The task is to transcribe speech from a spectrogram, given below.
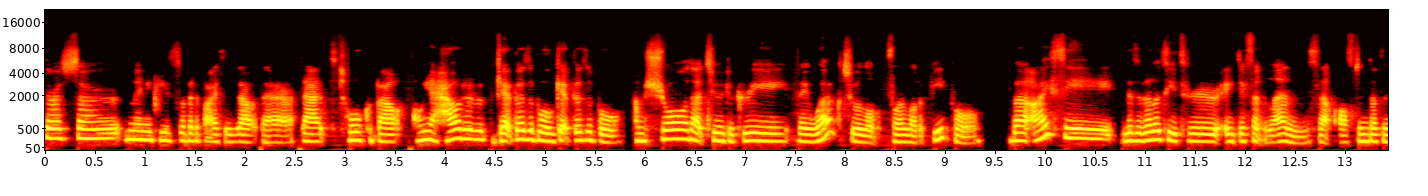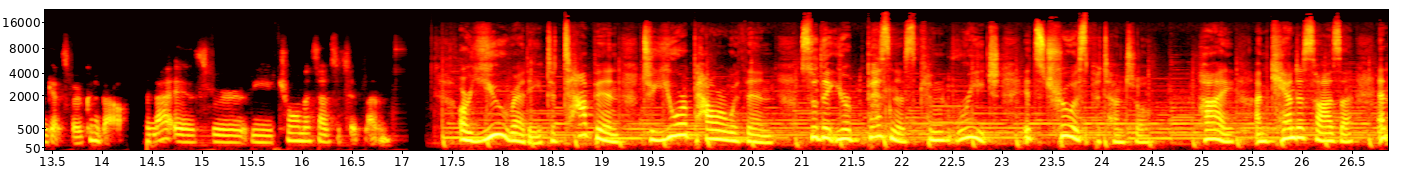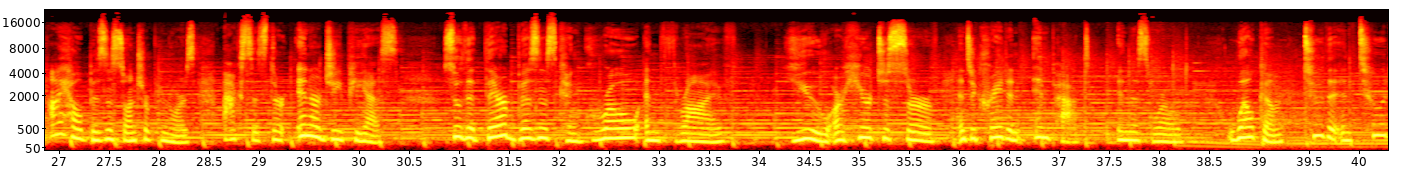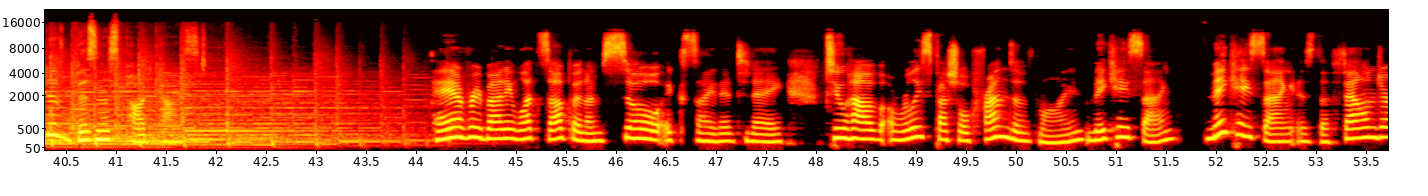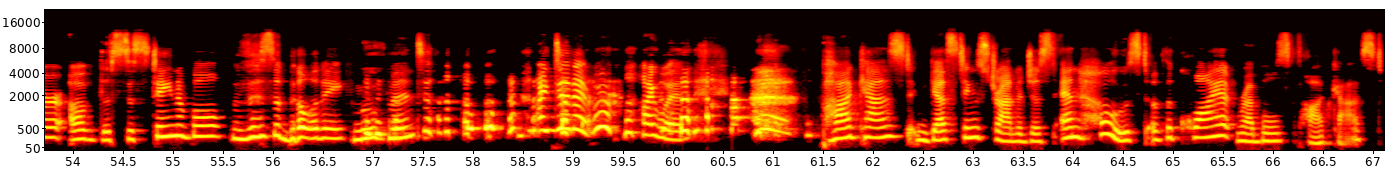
There are so many pieces of advices out there that talk about, oh yeah, how to get visible, get visible. I'm sure that to a degree they work to a lot for a lot of people. But I see visibility through a different lens that often doesn't get spoken about. And that is through the trauma sensitive lens. Are you ready to tap in to your power within so that your business can reach its truest potential? Hi, I'm Candice Haza, and I help business entrepreneurs access their inner GPS so that their business can grow and thrive. You are here to serve and to create an impact in this world. Welcome to the Intuitive Business Podcast. Hey, everybody, what's up? And I'm so excited today to have a really special friend of mine, Mai-kee Tsang. Mai-kee Tsang is the founder of the Sustainable Visibility Movement. I did it. I win. Podcast guesting strategist and host of the Quiet Rebels podcast.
